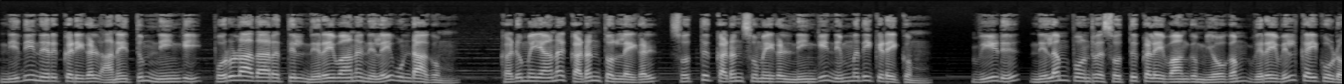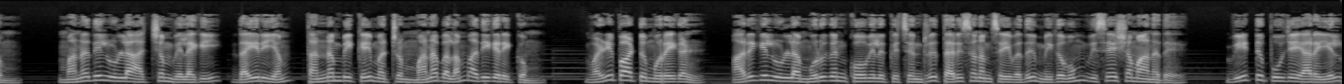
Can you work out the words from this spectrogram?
நிதி நெருக்கடிகள் அனைத்தும் நீங்கி பொருளாதாரத்தில் நிறைவான நிலை உண்டாகும். கடுமையான கடன் தொல்லைகள் சொத்து கடன் சுமைகள் நீங்கி நிம்மதி கிடைக்கும். வீடு நிலம் போன்ற சொத்துக்களை வாங்கும் யோகம் விரைவில் கைகூடும். மனதில் உள்ள அச்சம் விலகி தைரியம் தன்னம்பிக்கை மற்றும் மனபலம் அதிகரிக்கும். வழிபாட்டு முறைகள். அருகில் உள்ள முருகன் கோவிலுக்கு சென்று தரிசனம் செய்வது மிகவும் விசேஷமானது. வீட்டு பூஜை அறையில்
